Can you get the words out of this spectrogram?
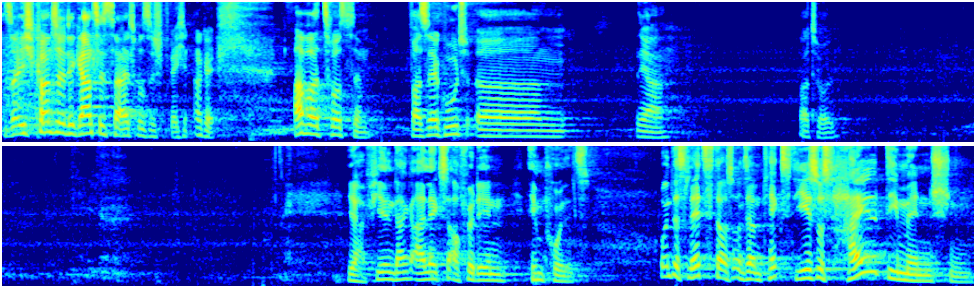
Also ich konnte die ganze Zeit Russisch sprechen. Okay. Aber trotzdem, war sehr gut. Ähm, ja, war toll. Ja, vielen Dank, Alex, auch für den Impuls. Und das Letzte aus unserem Text, Jesus heilt die Menschen.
